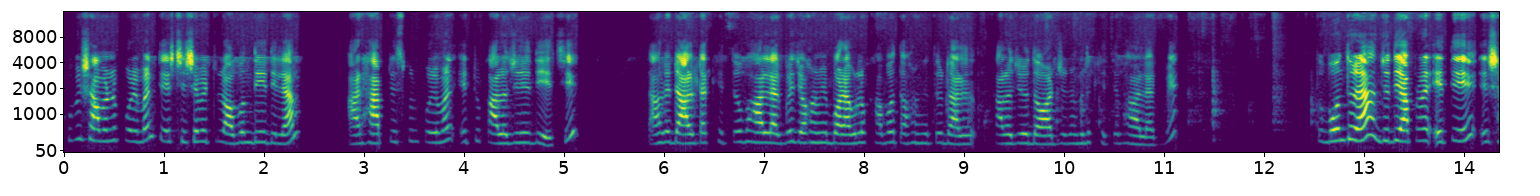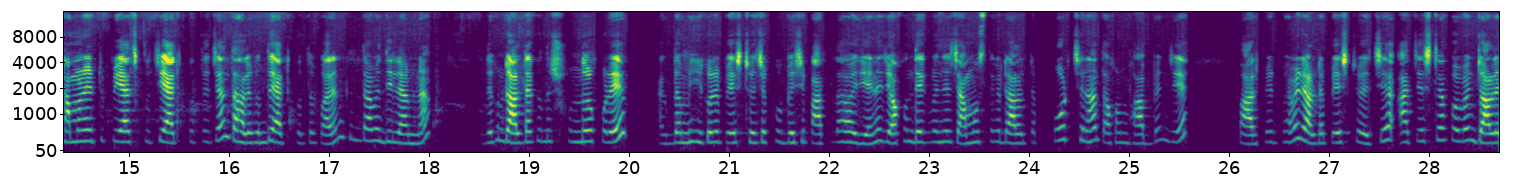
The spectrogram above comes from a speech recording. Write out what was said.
খুবই সামান্য পরিমাণ টেস্ট হিসেবে একটু লবণ দিয়ে দিলাম। আর হাফ টিস্পুন পরিমাণ একটু কালো জিরে দিয়েছি। তাহলে ডালটা খেতেও ভালো লাগবে। যখন আমি বড়াগুলো খাব, তখন কিন্তু ডাল কালো জিরে দেওয়ার জন্য কিন্তু খেতে ভালো লাগবে। তো বন্ধুরা, যদি আপনারা এতে সামান্য একটু পেঁয়াজ কুচি অ্যাড করতে চান, তাহলে কিন্তু অ্যাড করতে পারেন, কিন্তু আমি দিলাম না। দেখুন, ডালটা কিন্তু সুন্দর করে একদম মিহি করে পেস্ট হয়েছে, খুব বেশি পাতলা হয়ে যায় না যখন দেখবেন যে চামচ থেকে ডালটা পড়ছে না, তখন ভাববেন যে পারফেক্টভাবে ডালটা পেস্ট হয়েছে। আর চেষ্টা করবেন ডালে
